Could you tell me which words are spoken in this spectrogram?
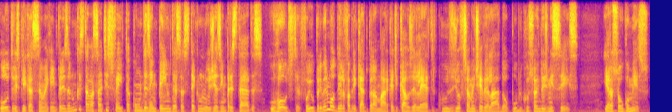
Outra explicação é que a empresa nunca estava satisfeita com o desempenho dessas tecnologias emprestadas. O Roadster foi o primeiro modelo fabricado pela marca de carros elétricos e oficialmente revelado ao público só em 2006. E era só o começo.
